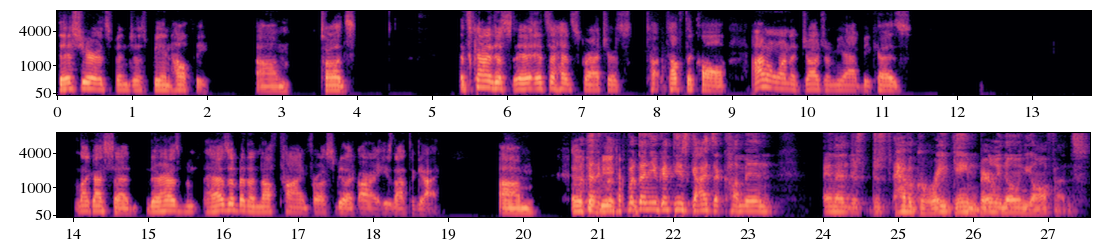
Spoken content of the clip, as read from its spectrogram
This year it's been just being healthy. Um, so it's it's kind of just it's a head scratcher. It's t- tough to call. I don't want to judge him yet because, like I said, there has been hasn't been enough time for us to be like, all right, he's not the guy. Um, but then, but, but then you get these guys that come in and then just just have a great game, barely knowing the offense.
